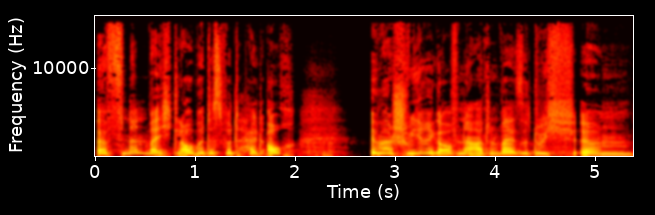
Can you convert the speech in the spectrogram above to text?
öffnen? Weil ich glaube, das wird halt auch immer schwieriger auf eine Art und Weise durch ähm,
